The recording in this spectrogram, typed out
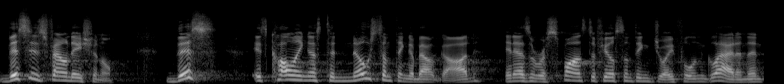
This is foundational. This is calling us to know something about God and as a response to feel something joyful and glad, and then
